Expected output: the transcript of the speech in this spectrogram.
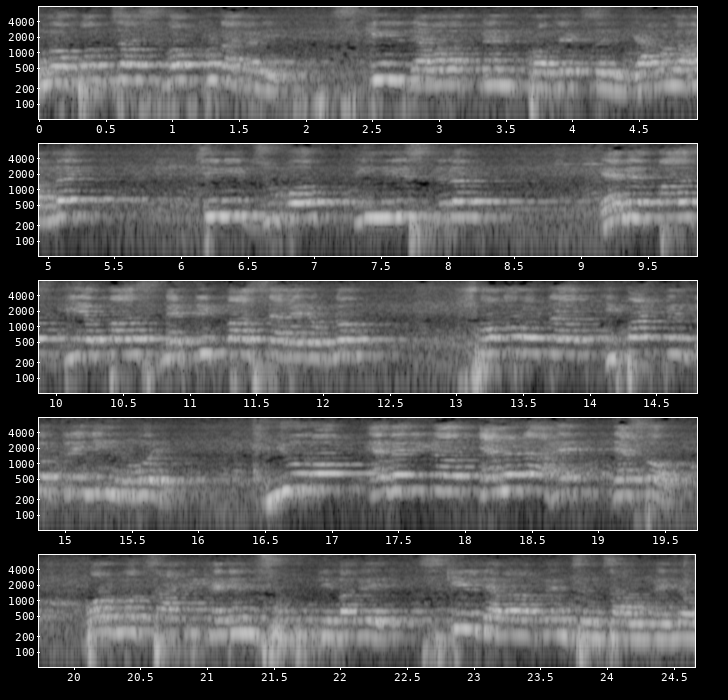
উনপঞ্চাশ লক্ষ টাকা নিয়ে স্কিল ডেভেলপমেন্ট প্রজেক্টস ইয়াগুলো হামলাই চিনি যুবক, ইংলিশ গ্রাম M A pass BA pass matric pass চালাই রকম সতেরোটা ডিপার্টমেন্ট ট্রেনিং রয়ে ইউরোপ, আমেরিকা, কানাডা হে দেশ বর্ণ চাকরি খাইলেন, সুযোগ বিভাগে স্কিল ডেভেলপমেন্ট চালু খাইলেও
